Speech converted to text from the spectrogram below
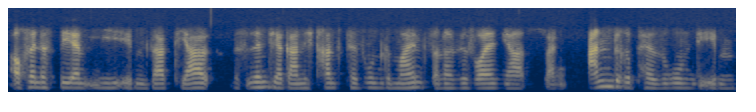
auch wenn das BMI eben sagt, ja, es sind ja gar nicht Transpersonen gemeint, sondern wir wollen ja sozusagen andere Personen, die eben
